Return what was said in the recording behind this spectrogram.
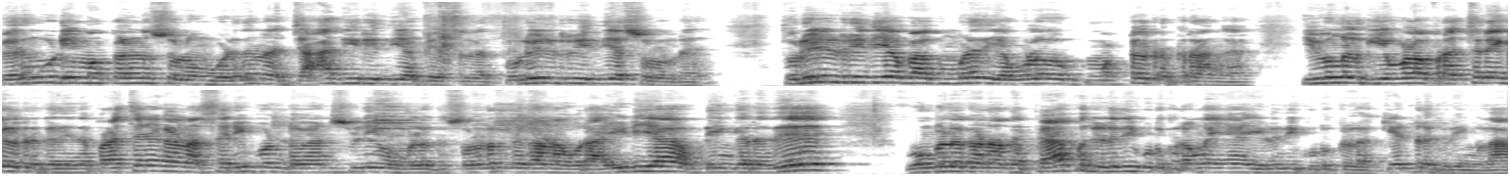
பெருங்குடி மக்கள்னு சொல்லும் பொழுது நான் ஜாதி ரீதியாக பேசலை தொழில் ரீதியாக சொல்கிறேன் தொழில் ரீதியாக பார்க்கும்பொழுது எவ்வளோ மக்கள் இருக்கிறாங்க இவங்களுக்கு இவ்வளோ பிரச்சனைகள் இருக்குது இந்த பிரச்சனைகளை நான் சரி பண்ணுவேன்னு சொல்லி உங்களுக்கு சொல்கிறதுக்கான ஒரு ஐடியா அப்படிங்கிறது உங்களுக்கான அந்த பேப்பர் எழுதி கொடுக்குறவங்க ஏன் எழுதி கொடுக்கல? கேட்டிருக்கிறீங்களா?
